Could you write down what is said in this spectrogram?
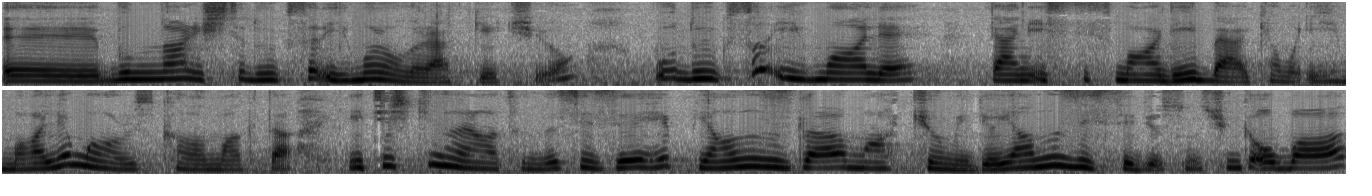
Ee, bunlar işte duygusal ihmal olarak geçiyor. Bu duygusal ihmale yani istismar değil belki ama ihmale maruz kalmakta yetişkin hayatında sizi hep yalnızlığa mahkum ediyor. Yalnız hissediyorsunuz. Çünkü o bağı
